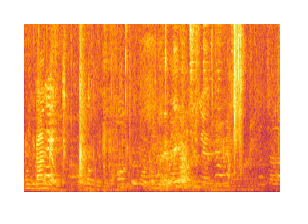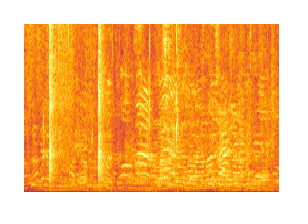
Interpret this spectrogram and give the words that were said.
um grande. Thank you.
